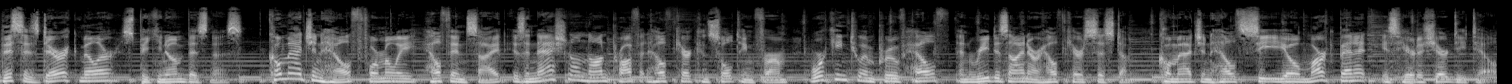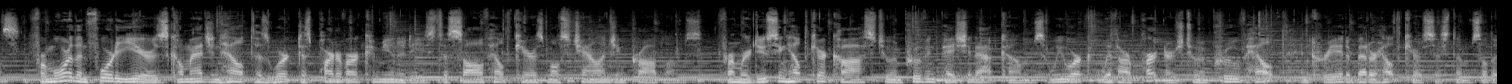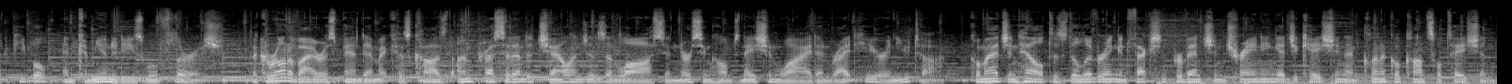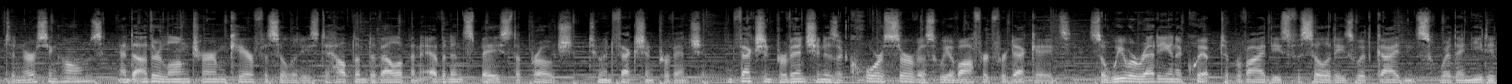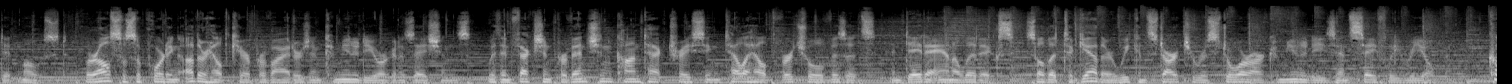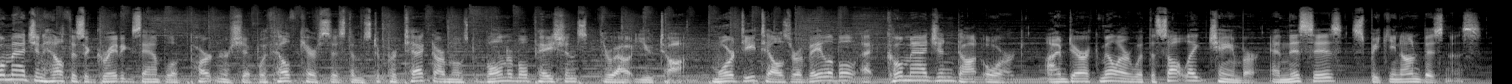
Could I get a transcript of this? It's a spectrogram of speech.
This is Derek Miller speaking on business. Comagine Health, formerly Health Insight, is a national nonprofit healthcare consulting firm working to improve health and redesign our healthcare system. Comagine Health CEO Mark Bennett is here to share details. For more than 40 years, Comagine Health has worked as part of our communities to solve healthcare's most challenging problems. From reducing healthcare costs to improving patient outcomes, we work with our partners to improve health and create a better healthcare system so that people and communities will flourish. The coronavirus pandemic has caused unprecedented challenges and loss in nursing homes nationwide and right here in Utah. Comagine Health is delivering infection prevention training, education, and clinical consultation to nursing homes and other long term care facilities to help them develop an evidence based approach to infection prevention. Infection prevention is a core service we have offered for decades, so we were ready and equipped to provide these facilities with guidance where they needed it most. We're also supporting other healthcare providers and community organizations with infection prevention, contact tracing, telehealth virtual visits, and data analytics analytics so that together we can start to restore our communities and safely reopen. Comagine Health is a great example of partnership with healthcare systems to protect our most vulnerable patients throughout Utah. More details are available at comagine.org. I'm Derek Miller with the Salt Lake Chamber, and this is Speaking on Business.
